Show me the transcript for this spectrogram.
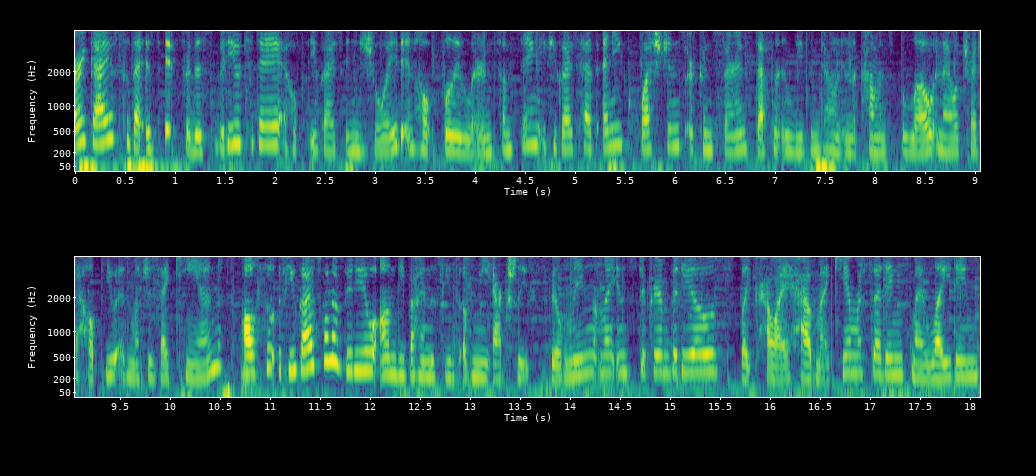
Alright guys, so that is it for this video today. I hope that you guys enjoyed and hopefully learned something. If you guys have any questions or concerns, definitely leave them down in the comments below and I will try to help you as much as I can. Also, if you guys want a video on the behind the scenes of me actually filming my Instagram videos, like how I have my camera settings, my lighting,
